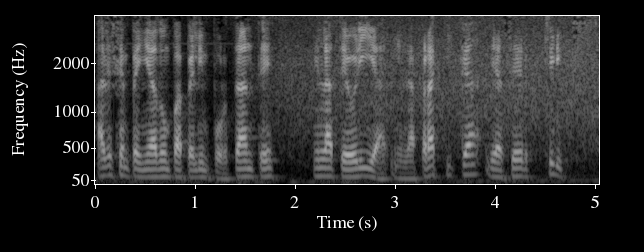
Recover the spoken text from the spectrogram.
ha desempeñado un papel importante en la teoría y en la práctica de hacer clics.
